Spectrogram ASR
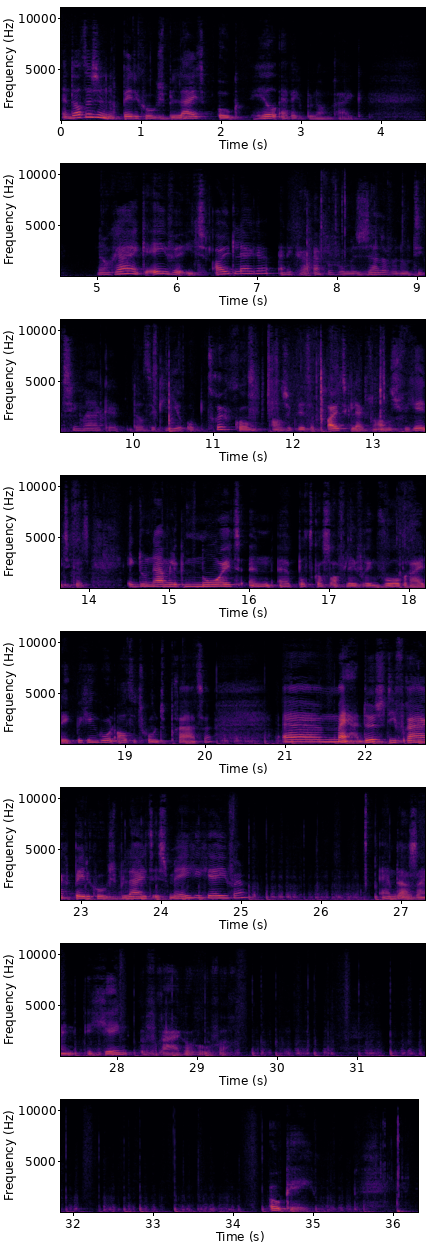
En dat is in het pedagogisch beleid ook heel erg belangrijk. Nou ga ik even iets uitleggen en ik ga even voor mezelf een notitie maken dat ik hierop terugkom als ik dit heb uitgelegd, want anders vergeet ik het. Ik doe namelijk nooit een uh, podcastaflevering voorbereiden. Ik begin gewoon altijd gewoon te praten. Uh, maar ja, dus die vraag pedagogisch beleid is meegegeven. En daar zijn geen vragen over. Oké.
